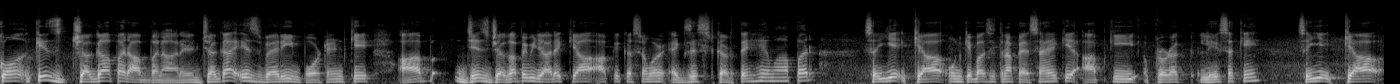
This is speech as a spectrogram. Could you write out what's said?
कौन, किस जगह पर आप बना रहे हैं? जगह इज़ वेरी इंपॉर्टेंट कि आप जिस जगह पे भी जा रहे हैं, क्या आपके कस्टमर एग्जिस्ट करते हैं वहाँ पर? सही है? क्या उनके पास इतना पैसा है कि आपकी प्रोडक्ट ले सकें? सही है, क्या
